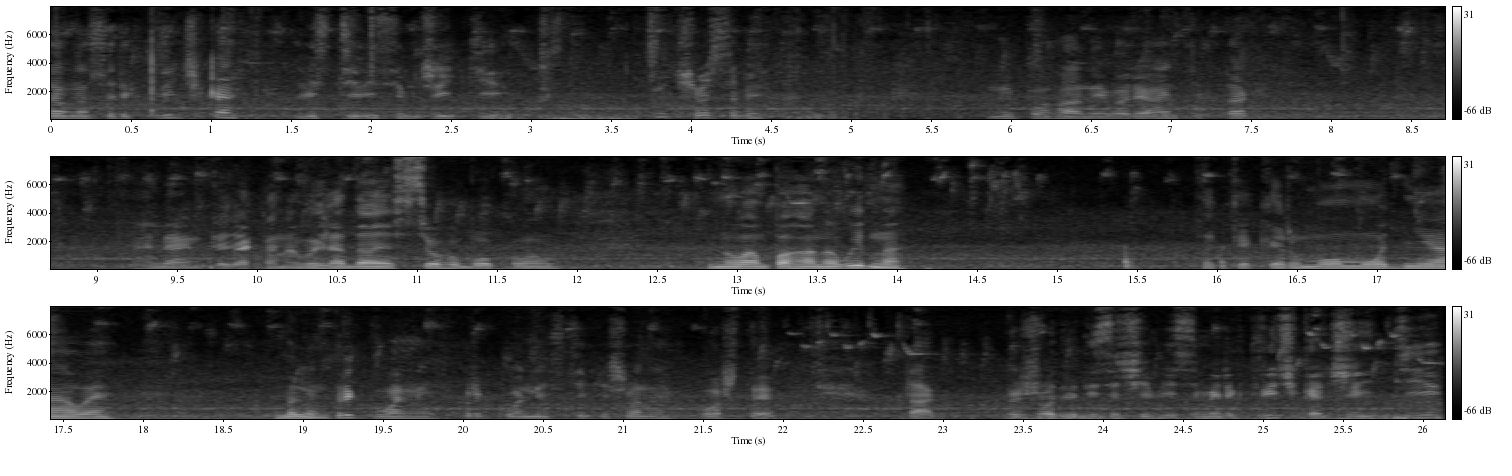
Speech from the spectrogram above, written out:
Це у нас електричка 208 GT. Нічого собі. Непоганий варіантик, так? Гляньте, як вона виглядає з цього боку. Вам, ну вам погано видно. Таке кермо модняве. Блін, прикольний, прикольний, стільки ж вона коштує. Так, Peugeot 2008, електричка GT,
